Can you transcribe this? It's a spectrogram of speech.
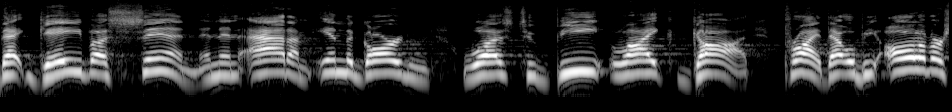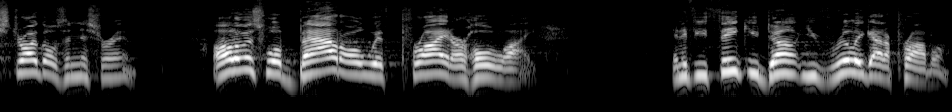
that gave us sin. And then Adam in the garden was to be like God. Pride. That will be all of our struggles in this room. All of us will battle with pride our whole life. And if you think you don't, you've really got a problem.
